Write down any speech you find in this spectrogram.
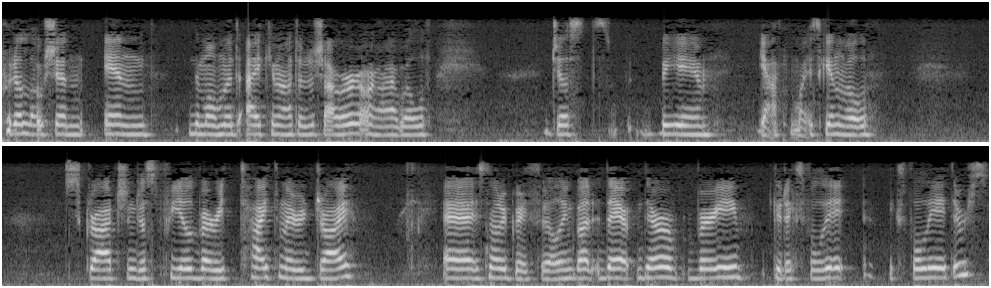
put a lotion in the moment I come out of the shower, or I will just be, yeah, my skin will scratch and just feel very tight, very dry. Uh, it's not a great feeling, but they're they're very good exfoli exfoliators,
